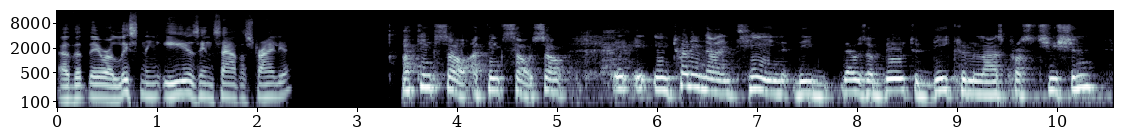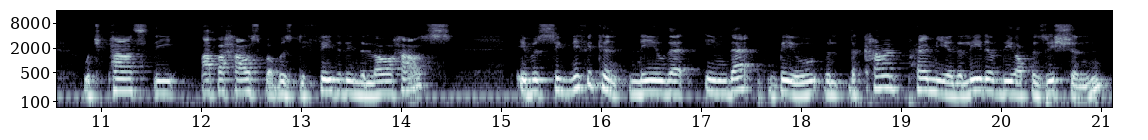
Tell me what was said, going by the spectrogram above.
uh, that there are listening ears in South Australia? I think so. I think so. So, in 2019, the there was a bill to decriminalize prostitution, which passed the upper house but was defeated in the lower house. It was significant, Neil, that in that bill, the, the current premier, the leader of the opposition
